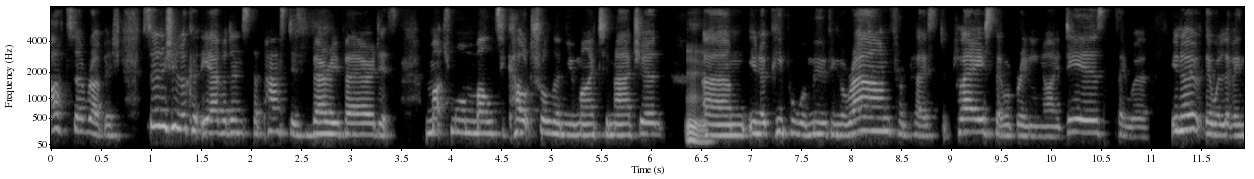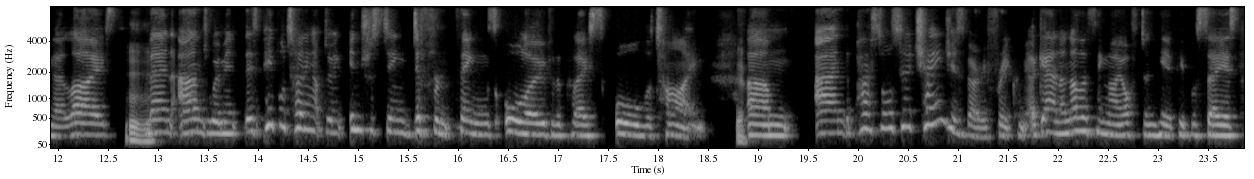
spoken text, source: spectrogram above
utter rubbish. As soon as you look at the evidence, the past is very varied. It's much more multicultural than you might imagine. Mm. Um, you know, people were moving around from place to place. They were bringing ideas. They were, you know, they were living their lives. Mhm. Men and women. There's people turning up doing interesting, different things all over the place all the time. Yeah. Um, and the past also changes very frequently. Again, another thing I often hear people say is,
